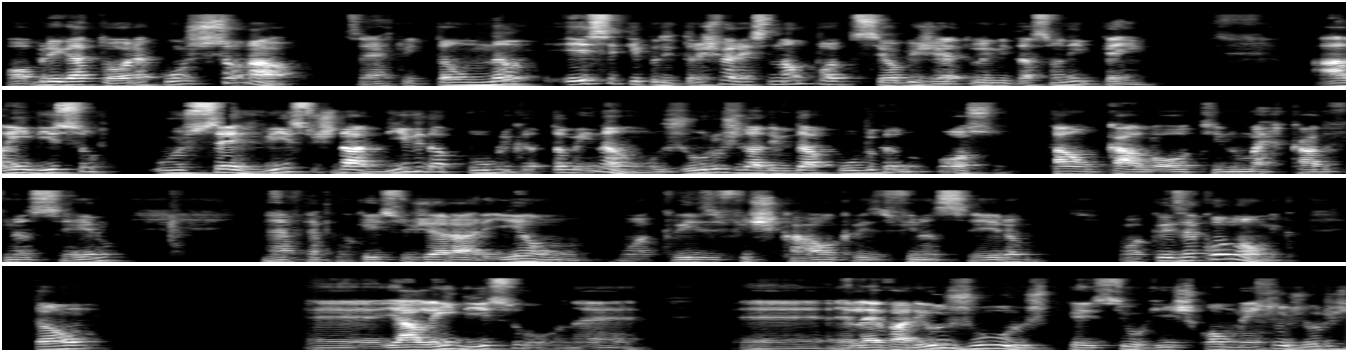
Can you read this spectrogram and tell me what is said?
obrigatória constitucional, certo? Então, não, esse tipo de transferência não pode ser objeto de limitação de empenho. Além disso, os serviços da dívida pública também não. Os juros da dívida pública não posso dar um calote no mercado financeiro, né? até porque isso geraria um, uma crise fiscal, uma crise financeira, uma crise econômica. Então, é, e além disso, né, é, elevaria os juros, porque se o risco aumenta, os juros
